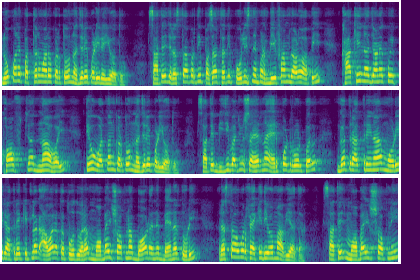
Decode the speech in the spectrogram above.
લોકોને પથ્થરમારો કરતો નજરે પડી રહ્યો હતો. સાથે જ રસ્તા પરથી પસાર થતી પોલીસને પણ બેફામ ગાળો આપી ખાખી ન જાણે કોઈ ખોફ ના હોય તેવું વર્તન કરતો નજરે પડ્યો હતો. સાથે બીજી બાજુ શહેરના એરપોર્ટ રોડ પર ગત રાત્રિના મોડી રાત્રે કેટલાક આવારા તત્વો દ્વારા મોબાઈલ શોપના બોર્ડ અને બેનર તોડી રસ્તા ઉપર ફેંકી દેવામાં આવ્યા હતા. સાથે જ મોબાઈલ શોપની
